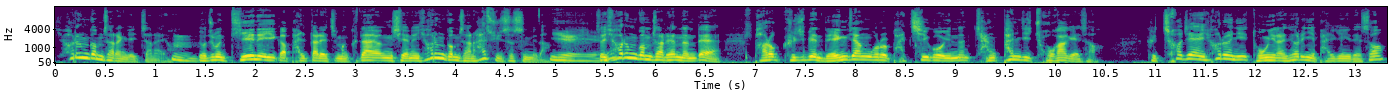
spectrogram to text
혈흔 검사라는 게 있잖아요. 음. 요즘은 DNA가 발달했지만 그 당시에는 혈흔 검사는 할 수 있었습니다. 예, 예. 그래서 혈흔 검사를 했는데 바로 그 집에 냉장고를 받치고 있는 장판지 조각에서 그 처제의 혈흔이 동일한 혈흔이 발견이 돼서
